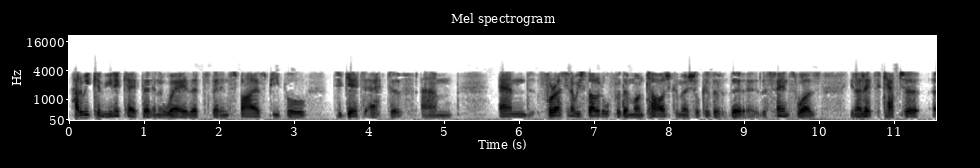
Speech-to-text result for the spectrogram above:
how do we communicate that in a way that, that inspires people to get active. Um, and for us, you know, we started off with a montage commercial because the, the, the sense was, you know, let's capture uh,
